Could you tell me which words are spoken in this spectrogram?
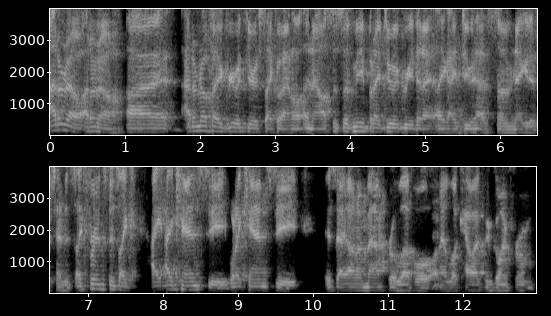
I don't know. I don't know. Uh, I don't know if I agree with your psychoanalysis of me, but I do agree that I like I do have some negative tendencies. Like for instance, like I, I can see what I can see is that on a macro level, and I look how I've been going from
